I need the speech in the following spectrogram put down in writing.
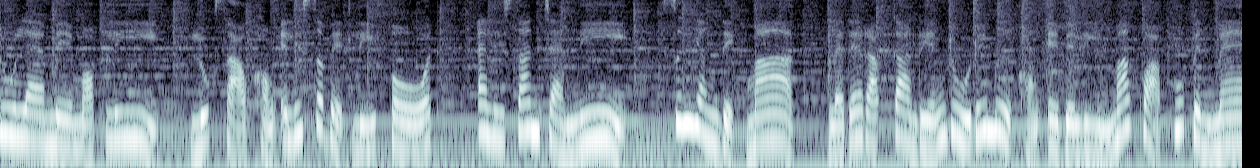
ดูแลเมย์มอปลีลูกสาวของเอลิซาเบธลีโฟดแอลิสันแจนนี่ ซึ่งยังเด็กมาก และได้รับการเลี้ยงดูด้วยมือของเอเบลีนมากกว่าผู้เป็นแม่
